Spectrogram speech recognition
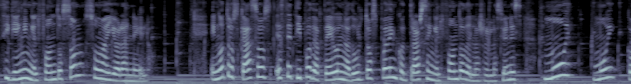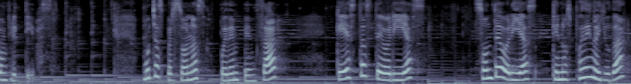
si bien en el fondo son su mayor anhelo. En otros casos, este tipo de apego en adultos puede encontrarse en el fondo de las relaciones muy, muy conflictivas. Muchas personas pueden pensar que estas teorías son teorías que nos pueden ayudar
